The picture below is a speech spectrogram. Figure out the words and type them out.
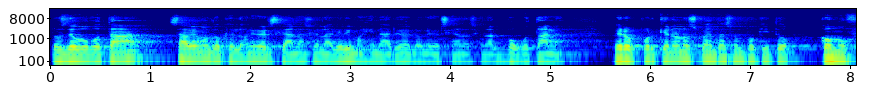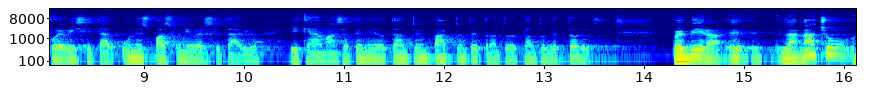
los de Bogotá sabemos lo que es la Universidad Nacional y el imaginario de la Universidad Nacional bogotana. Pero ¿por qué no nos cuentas un poquito cómo fue visitar un espacio universitario y que además ha tenido tanto impacto entre tantos, tantos lectores? Pues mira, eh, eh, la Nacho,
